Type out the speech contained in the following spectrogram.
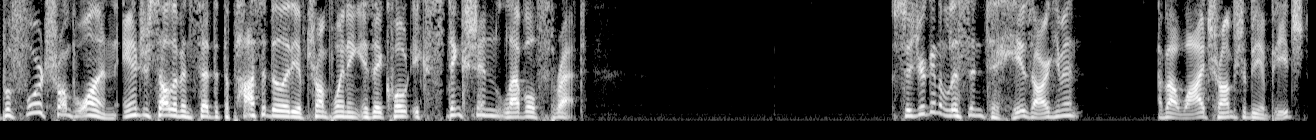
Before Trump won, Andrew Sullivan said that the possibility of Trump winning is a quote, extinction level threat. So you're going to listen to his argument about why Trump should be impeached?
